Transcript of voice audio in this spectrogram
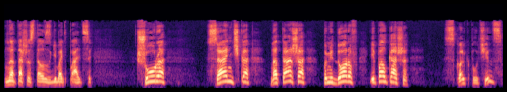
Наташа стала загибать пальцы. «Шура, Санечка, Наташа, Помидоров и Полкаша. Сколько получилось?»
